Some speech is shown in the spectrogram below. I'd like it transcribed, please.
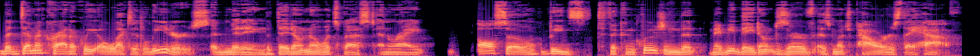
But democratically elected leaders admitting that they don't know what's best and right also leads to the conclusion that maybe they don't deserve as much power as they have.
